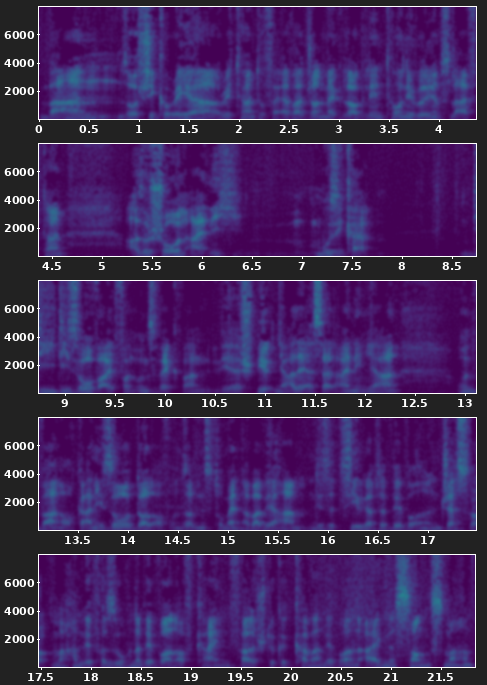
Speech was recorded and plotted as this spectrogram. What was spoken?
waren so Chick Corea, Return to Forever, John McLaughlin, Tony Williams, Lifetime. Also schon eigentlich Musiker, die, die so weit von uns weg waren. Wir spielten ja alle erst seit einigen Jahren und waren auch gar nicht so doll auf unserem Instrument. Aber wir haben diese Ziel gehabt, wir wollen Jazzrock machen, wir versuchen das, wir wollen auf keinen Fall Stücke covern, wir wollen eigene Songs machen.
